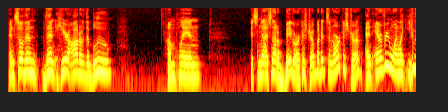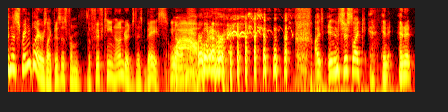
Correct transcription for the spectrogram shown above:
And so then, then here out of the blue, I'm playing. It's not. It's not a big orchestra, but it's an orchestra, and everyone, like even the string players, like this is from the 1500s. This bass, you know, Wow. or whatever. And it's just like, and and it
